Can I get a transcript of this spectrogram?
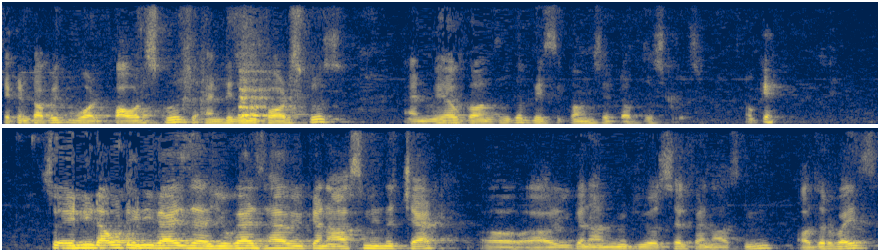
second topic what power screws and design of power screws and we have gone through the basic concept of the screws. Okay. So any doubt any guys uh, you guys have you can ask me in the chat or you can unmute yourself and ask me otherwise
